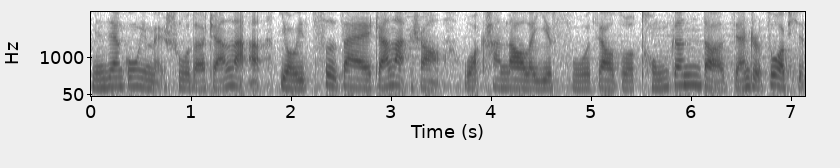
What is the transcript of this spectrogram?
民间工艺美术的展览。有一次在展览上，我看到了一幅叫做“铜根”的剪纸作品，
